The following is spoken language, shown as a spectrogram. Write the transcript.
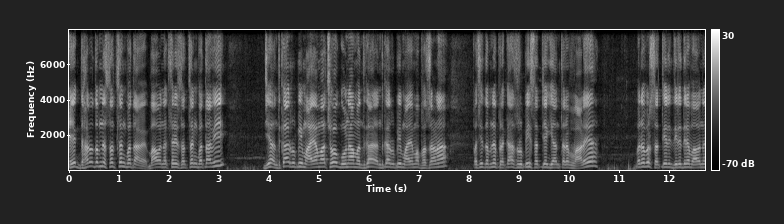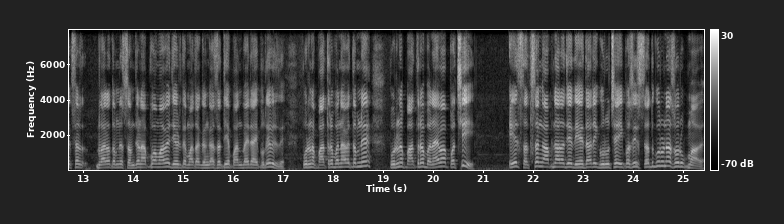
એક ધારો તમને સત્સંગ બતાવે. બાવન અક્ષરી સત્સંગ બતાવી, જે અંધકારરૂપી માયામાં છો, ગુનામ અંધકાર, અંધકારરૂપી માયામાં ફસાણા, પછી તમને પ્રકાશરૂપી સત્ય જ્ઞાન તરફ વાળે. બરાબર? સત્યની ધીરે ધીરે બાવન અક્ષર દ્વારા તમને સમજણ આપવામાં આવે. જેવી રીતે માતા ગંગા સત્ય પાનભાઈને આપ્યું એવી રીતે. પૂર્ણ પાત્ર બનાવે તમને. પૂર્ણ પાત્ર બનાવ્યા પછી એ સત્સંગ આપનારા જે દેહધારી ગુરુ છે એ પછી સદગુરુના સ્વરૂપમાં આવે.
